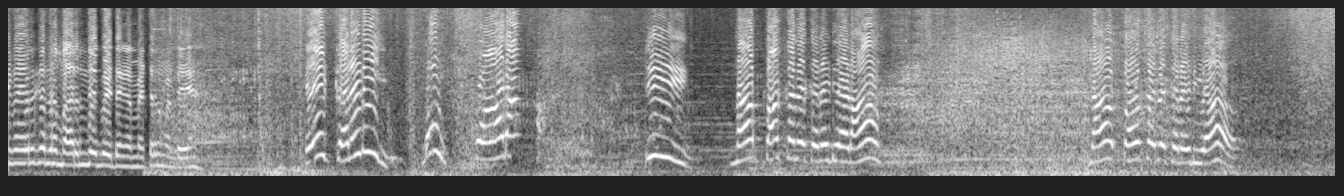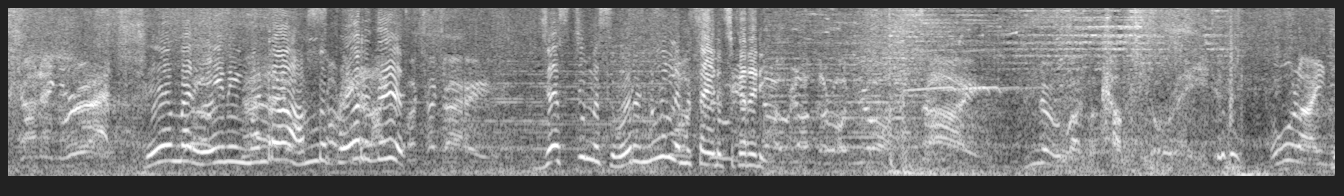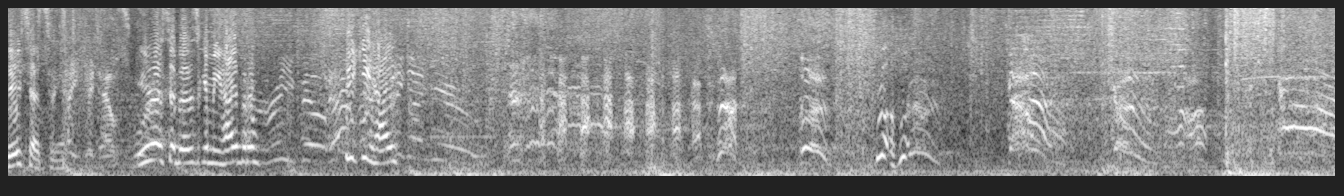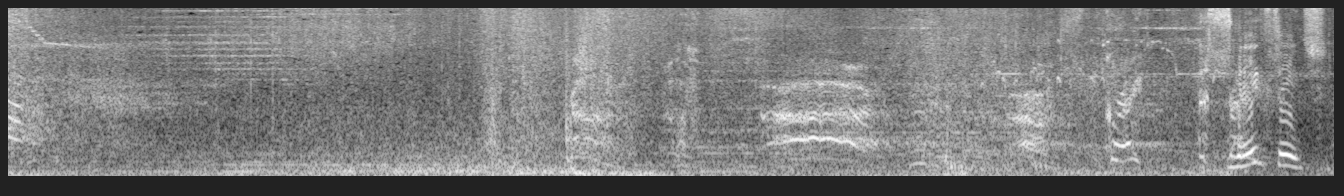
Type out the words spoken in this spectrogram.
இவன் இருக்கிறத மறந்தே போயிட்டேங்க மெட்டல் மண்டைய. ஏய் கரடி! டேய் வாடா! டேய் நான் பார்க்காத கரடியாடா. நான் பார்க்காத கரடியா? இதே மாதிரி எய்மிங் பண்றோம் அம்பு போறது. ஜஸ்ட் மிஸ் ஒரு நூல்ல மிஸ் ஆயிடுச்சு கரடி. No longer on your side! No one comes your aid. All I need They're set to take it elsewhere. You know what's the best high, bro? Peaky high. Great! Great stage.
